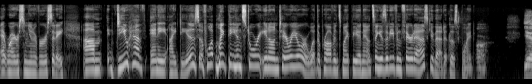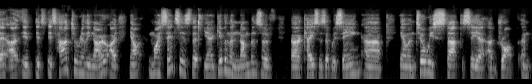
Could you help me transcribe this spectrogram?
at Ryerson University. Um, do you have any ideas of what might be in store in Ontario or what the province might be announcing? Is it even fair to ask you that at this point? Oh yeah, uh, it, it's it's hard to really know. I you know my sense is that you know given the numbers of uh, cases that we're seeing, uh, you know, until we start to see a, a, drop, and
